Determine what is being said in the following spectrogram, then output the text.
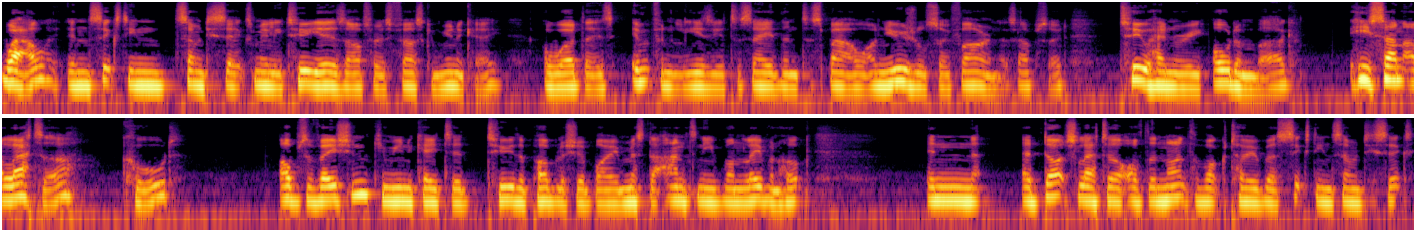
Well, in 1676, merely two years after his first communique, a word that is infinitely easier to say than to spell, unusual so far in this episode, to Henry Oldenburg, he sent a letter called Observation communicated to the publisher by Mr. Anthony von Leeuwenhoek in a Dutch letter of the 9th of October 1676,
